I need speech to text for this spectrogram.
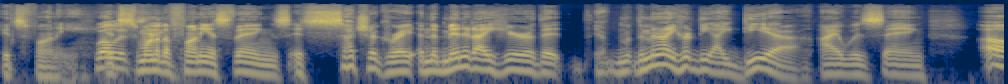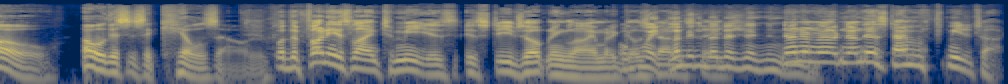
it's funny. Well, it's, it's- one of the funniest things. It's such a great, and the minute I hear that, the minute I heard the idea, I was saying, oh, oh, this is a kill zone. Well, the funniest line to me is is Steve's opening line when it Oh, goes wait, down let the me- stage. let me- no, no, no, no. This time for me to talk.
